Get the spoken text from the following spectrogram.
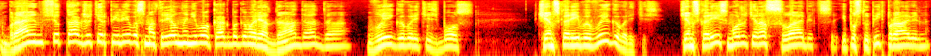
Брайан все так же терпеливо смотрел на него, как бы говоря, «Да, да, да, выговоритесь, босс. Чем скорее вы выговоритесь, тем скорее сможете расслабиться и поступить правильно».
